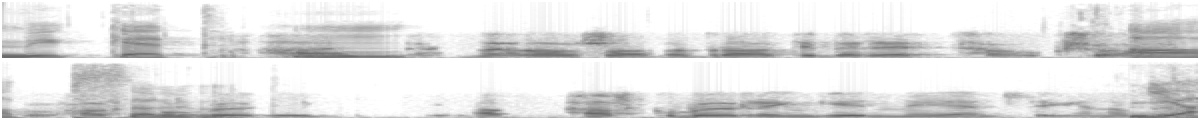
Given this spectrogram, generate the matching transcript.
Mycket. Mm. Och så var bra till att berätta också. Absolut. Han skulle börja ringa in egentligen. Ja.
